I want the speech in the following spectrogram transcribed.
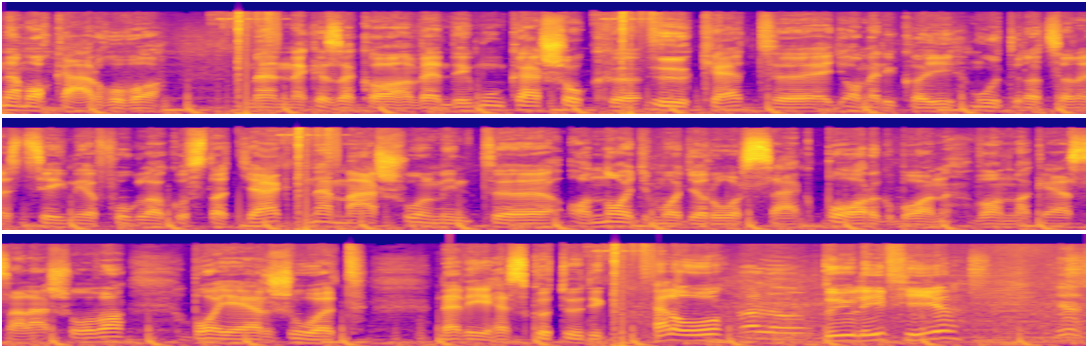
nem akárhova mennek ezek a vendégmunkások. Őket egy amerikai multinacionális cégnél foglalkoztatják. Nem máshol, mint a Nagy Magyarország parkban vannak elszállásolva. Bajer Zsolt nevéhez kötődik. Hello! Hello. Do you live here? Yes.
